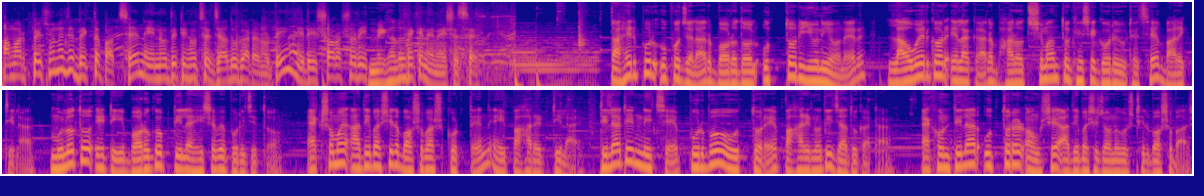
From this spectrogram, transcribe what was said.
আমার পেছনে যে দেখতে পাচ্ছেন এই নদীটি হচ্ছে জাদুকাটা নদী। এটি সরাসরি মেঘালয়? থেকে নেমে এসেছে। তাহিরপুর উপজেলার বড়দল উত্তর ইউনিয়নের লাউয়েরগড় এলাকার ভারত সীমান্ত ঘেঁষে গড়ে উঠেছে বারেক টিলা। মূলত এটি বরগোপ টিলা হিসেবে পরিচিত। একসময় আদিবাসীরা বসবাস করতেন এই পাহাড়ের টিলায়। টিলাটির নিচে পূর্ব ও উত্তরে পাহাড়ি নদী জাদুকাটা। এখন টিলার উত্তরের অংশে আদিবাসী জনগোষ্ঠীর বসবাস।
